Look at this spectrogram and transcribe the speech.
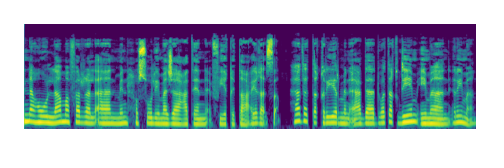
إنه لا مفر الآن من حصول مجاعة في قطاع غزة. هذا التقرير من إعداد وتقديم إيمان ريمان.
